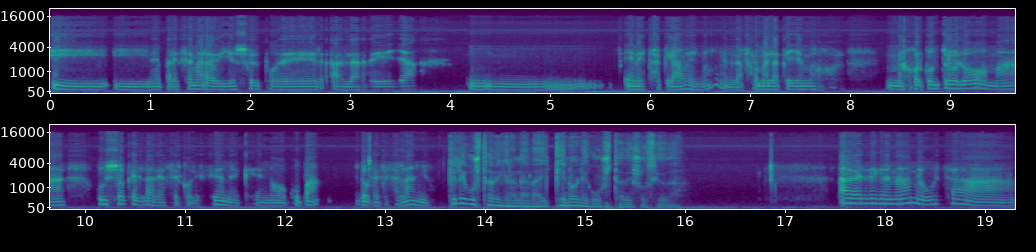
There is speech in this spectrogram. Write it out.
Y, y me parece maravilloso el poder hablar de ella en esta clave, ¿no? En la forma en la que yo mejor, mejor controlo o más uso, que es la de hacer colecciones, que nos ocupa dos veces al año. ¿Qué le gusta de Granada y qué no le gusta de su ciudad? A ver, de Granada me gusta,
